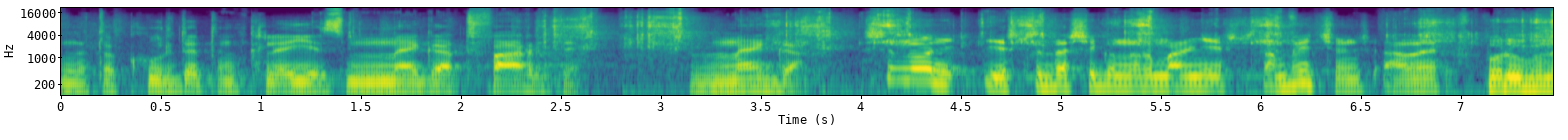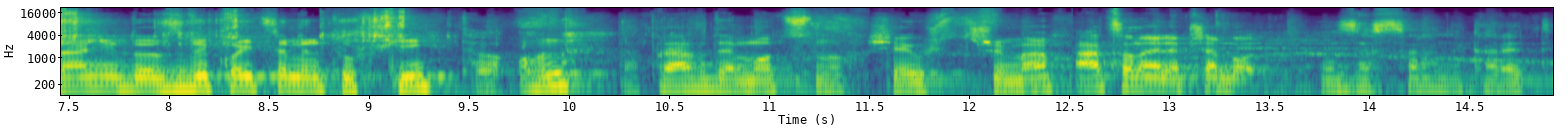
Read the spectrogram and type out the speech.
no to kurde ten klej jest mega twardy. Mega. Znaczy, No, jeszcze da się go normalnie jeszcze tam wyciąć, ale w porównaniu do zwykłej cementówki, to on naprawdę mocno się już trzyma. A co najlepsze, bo zasrane karety.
